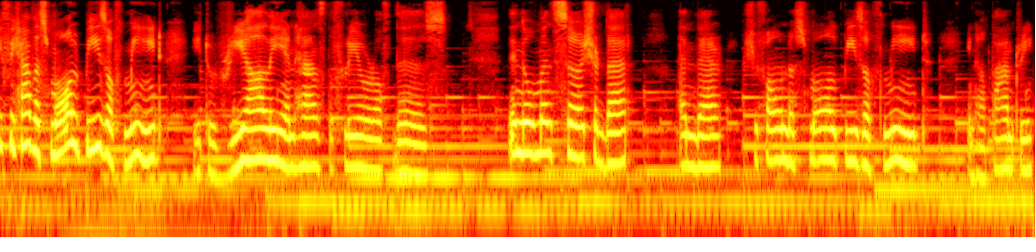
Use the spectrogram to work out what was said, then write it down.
If we have a small piece of meat it would really enhance the flavor of this. Then the woman searched there and there she found a small piece of meat in her pantry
